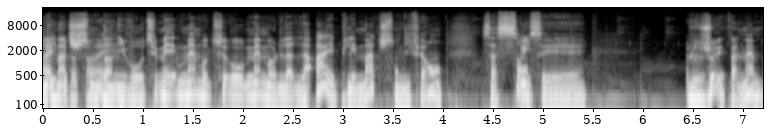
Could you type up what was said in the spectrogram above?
Les Hype matchs sont d'un niveau au-dessus. Mais même au-dessus- au- même au-delà de la hype, les matchs sont différents. Ça se sent, Oui. c'est. Le jeu est pas le même.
